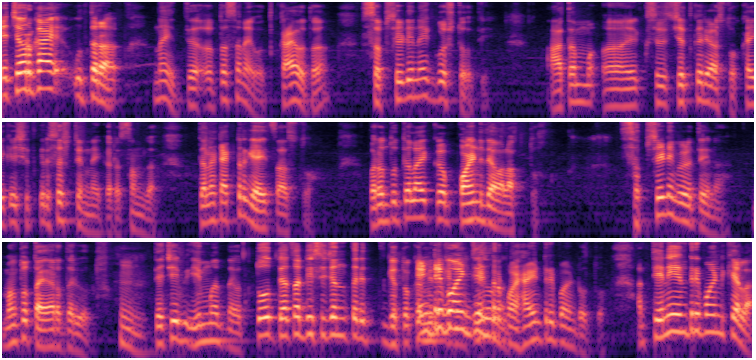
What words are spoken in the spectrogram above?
याच्यावर काय उत्तर? नाही ते तसं नाही होत. काय होतं? सबसिडीनं एक गोष्ट होती. आता म- एक शेतकरी असतो. काही काही शेतकरी सस्टेन नाही करत. समजा त्याला ट्रॅक्टर घ्यायचा असतो. परंतु त्याला एक पॉईंट द्यावा लागतो. सबसिडी मिळते ना मग तो तयार तरी होतो. त्याची हिंमत नाही होत. तो त्याचा डिसिजन तरी घेतो. point जे एंट्री. पॉईंट हा एंट्री पॉईंट होतो. आणि त्याने एंट्री पॉईंट केला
